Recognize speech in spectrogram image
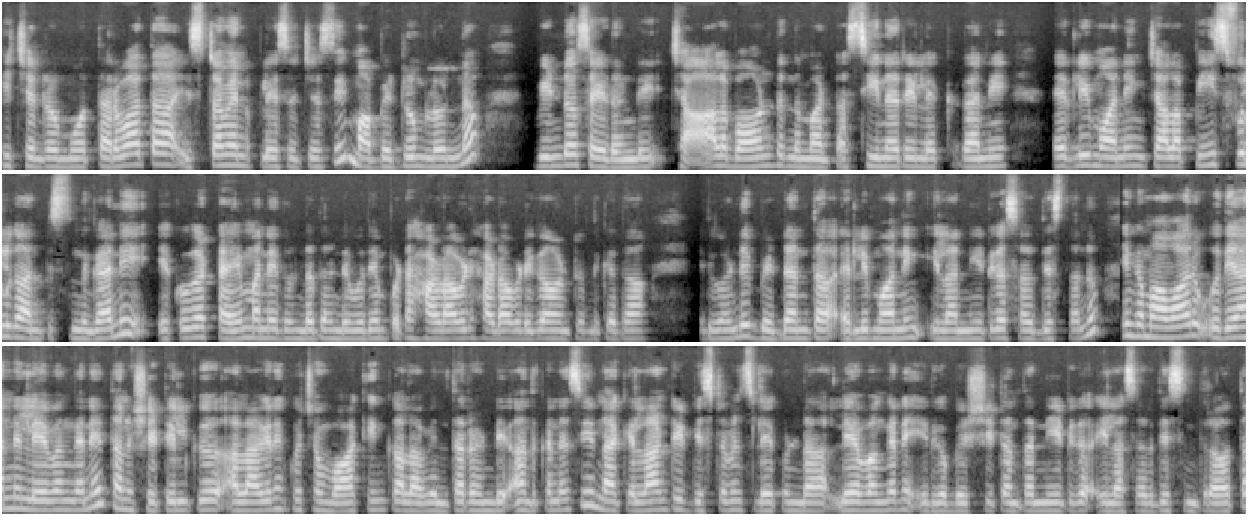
కిచెన్ రూము తర్వాత ఇష్టమైన ప్లేస్ వచ్చేసి మా బెడ్రూమ్లో ఉన్న విండో సైడ్ అండి. చాలా బాగుంటుంది అన్నమాట సీనరీ లెక్క కానీ ఎర్లీ మార్నింగ్ చాలా పీస్ఫుల్గా అనిపిస్తుంది కానీ ఎక్కువగా టైం అనేది ఉండదండి. ఉదయం పూట హడావిడి హడావిడిగా ఉంటుంది కదా. ఇదిగోండి బెడ్ అంతా ఎర్లీ మార్నింగ్ ఇలా నీట్గా సర్దిస్తాను. ఇంకా మా వారు ఉదయాన్నే లేవంగానే తను షటిల్కి అలాగనే కొంచెం వాకింగ్కి అలా వెళ్తారండి. అందుకనేసి నాకు ఎలాంటి డిస్టర్బెన్స్ లేకుండా లేవంగానే ఇదిగో బెడ్షీట్ అంతా నీట్గా ఇలా సర్దేసిన తర్వాత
